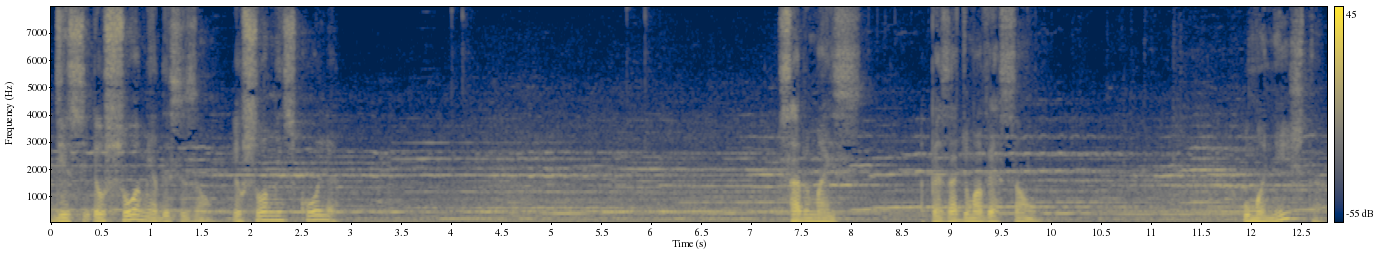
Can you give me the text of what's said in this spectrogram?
disse: Eu sou a minha decisão, eu sou a minha escolha. Sabe, mas apesar de uma versão humanista,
